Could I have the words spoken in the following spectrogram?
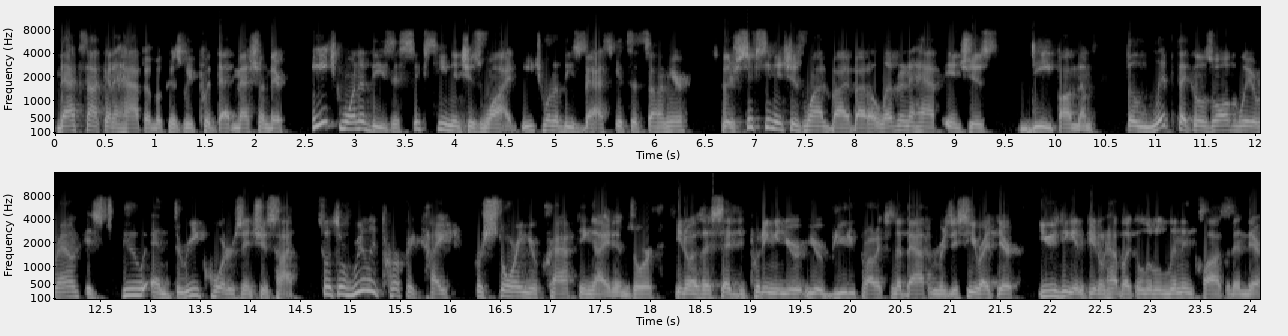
That's not going to happen because we put that mesh on there. Each one of these is 16 inches wide. Each one of these baskets that's on here. So they're 16 inches wide by about 11 and a half inches deep on them. The lip that goes all the way around is two and three quarters inches high. So it's a really perfect height for storing your crafting items or, you know, as I said, putting in your, your beauty products in the bathroom, as you see right there, using it if you don't have like a little linen closet in there.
